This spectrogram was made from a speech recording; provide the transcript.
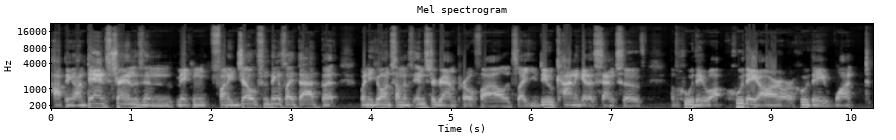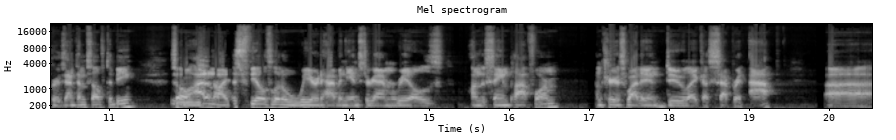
hopping on dance trends and making funny jokes and things like that. But when you go on someone's Instagram profile, it's like you do kind of get a sense of of who they who they are or who they want to present themselves to be. So mm-hmm. I don't know. It just feels a little weird having the Instagram Reels on the same platform. I'm curious why they didn't do like a separate app uh,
